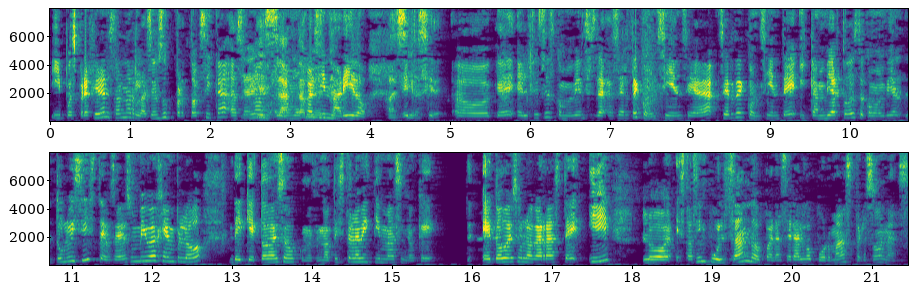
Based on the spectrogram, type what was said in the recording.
y pues prefieren estar en una relación súper tóxica a ser la, la mujer sin marido. Así es. El chiste es como bien hacerte conciencia, serte consciente y cambiar todo esto, como bien tú lo hiciste, o sea, es un vivo ejemplo de que todo eso, como no te hiciste la víctima, sino que eh, todo eso lo agarraste y lo estás impulsando para hacer algo por más personas.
